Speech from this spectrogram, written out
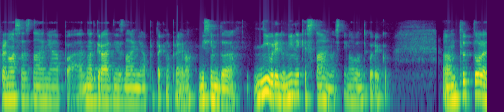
prenosa znanja, pa nadgradnje znanja, pa tako naprej. No. Mislim, da ni v redu, ni neke stalnosti, no bom tako rekel. Um, tudi tole,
